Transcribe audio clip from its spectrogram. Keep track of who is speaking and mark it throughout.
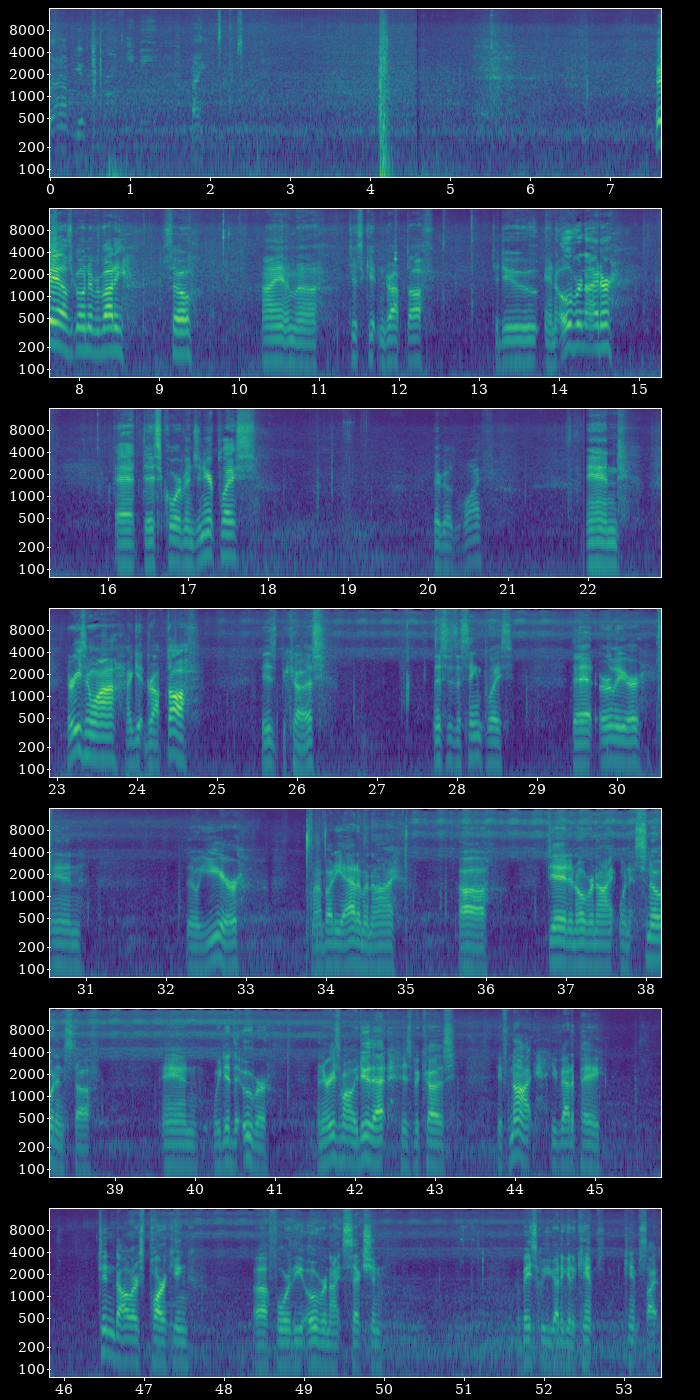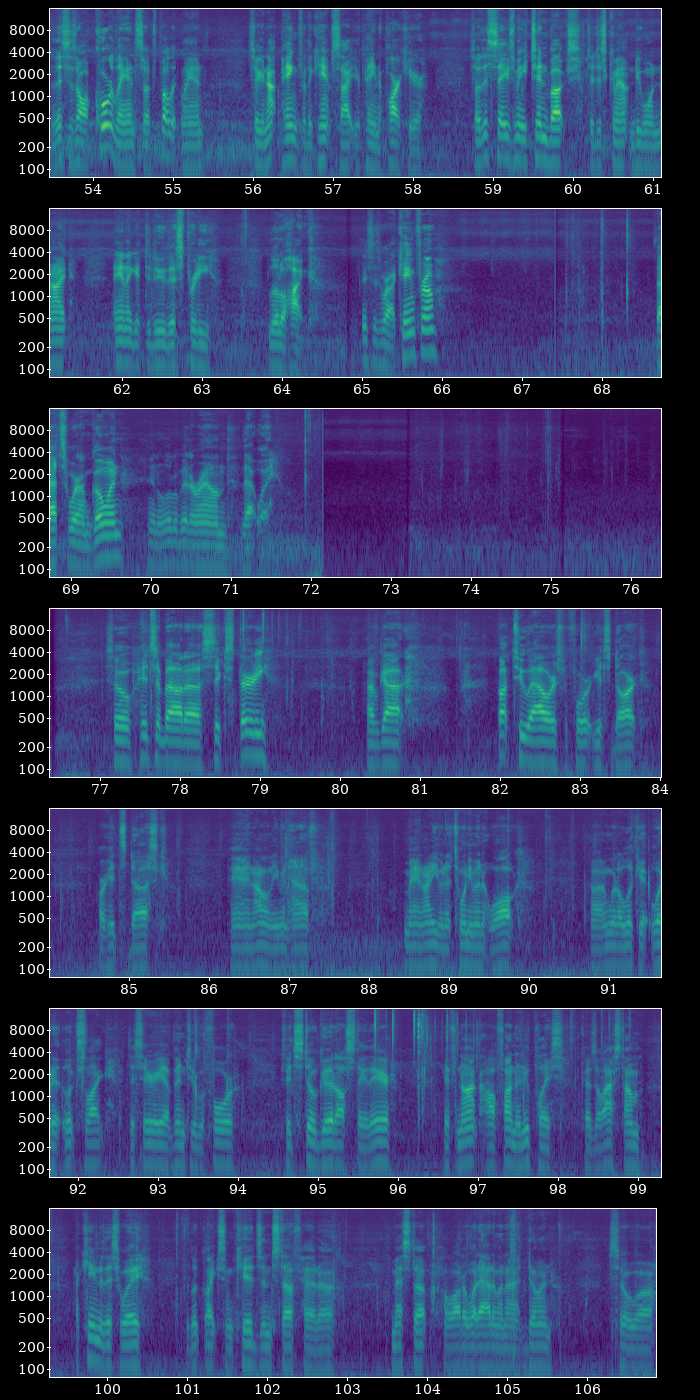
Speaker 1: Love you. Bye.
Speaker 2: Hey, how's it going, everybody? So, I am uh, just getting dropped off to do an overnighter at this Corps of Engineer place. There goes my wife. And the reason why I get dropped off is because this is the same place that earlier in the year, my buddy Adam and I uh, did an overnight when it snowed and stuff. And we did the Uber. And the reason why we do that is because if not, you've got to pay $10 parking uh, for the overnight section. But basically, you got to get a camp campsite. Now, this is all Corps land, so it's public land. So you're not paying for the campsite, you're paying to park here. So this saves me 10 bucks to just come out and do one night. And I get to do this pretty little hike. This is where I came from. That's where I'm going and a little bit around that way. So it's about uh, 6.30. I've got about two hours before it gets dark or hits dusk. And I don't even have, man, not even a 20 minute walk. Uh, I'm gonna look at what it looks like, this area I've been to before. If it's still good, I'll stay there. If not, I'll find a new place. Because the last time I came to this way, it looked like some kids and stuff had uh, messed up a lot of what Adam and I had done. So uh,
